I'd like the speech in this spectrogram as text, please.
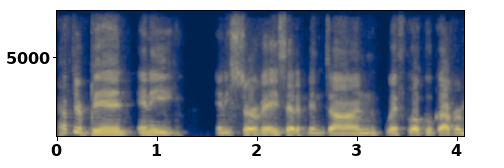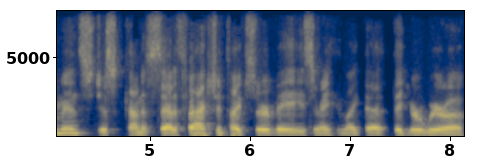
Have there been any any surveys that have been done with local governments, just kind of satisfaction type surveys or anything like that that you're aware of?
